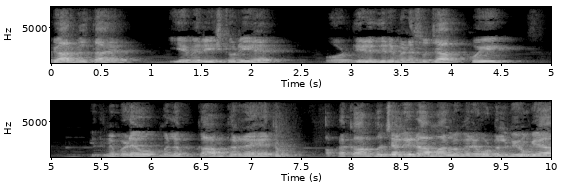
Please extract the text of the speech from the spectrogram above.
प्यार मिलता है। ये मेरी स्टोरी है और धीरे धीरे मैंने सोचा कोई इतने बड़े मतलब काम कर रहे हैं तो अपना काम तो चल ही रहा, मान लो मेरे होटल भी हो गया,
